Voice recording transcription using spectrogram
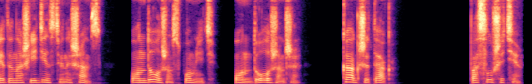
Это наш единственный шанс. Он должен вспомнить. Он должен же. Как же так? Послушайте.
